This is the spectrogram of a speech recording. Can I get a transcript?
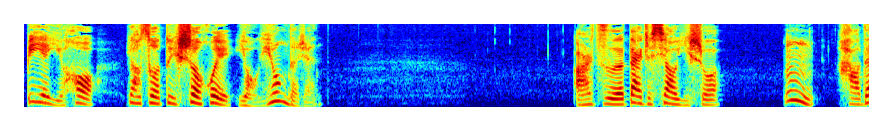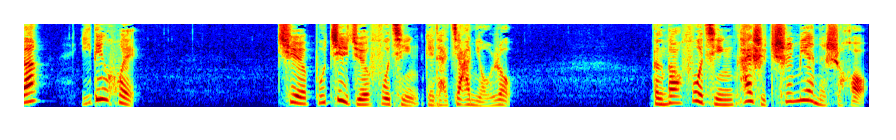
毕业以后要做对社会有用的人。”儿子带着笑意说：“嗯。”好的，一定会。却不拒绝父亲给他加牛肉。等到父亲开始吃面的时候，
